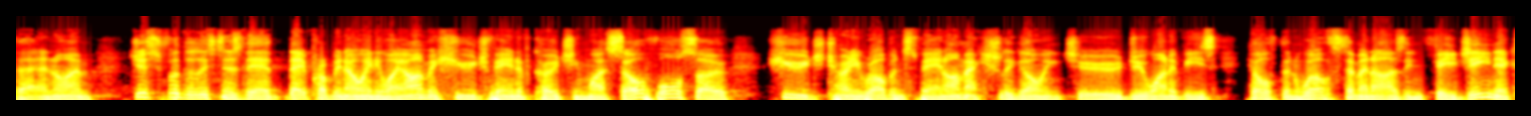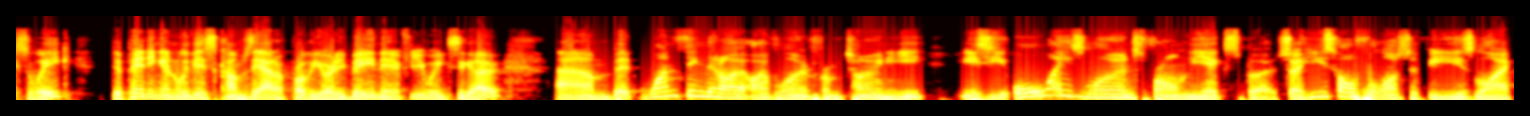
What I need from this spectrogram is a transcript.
that. And I'm just for the listeners there, they probably know anyway. I'm a huge fan of coaching myself. Also, huge Tony Robbins fan. I'm actually going to do one of his health and wealth seminars in Fiji next week. Depending on when this comes out, I've probably already been there a few weeks ago. Um, but one thing that I, I've learned from Tony is he always learns from the expert. So his whole philosophy is like,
